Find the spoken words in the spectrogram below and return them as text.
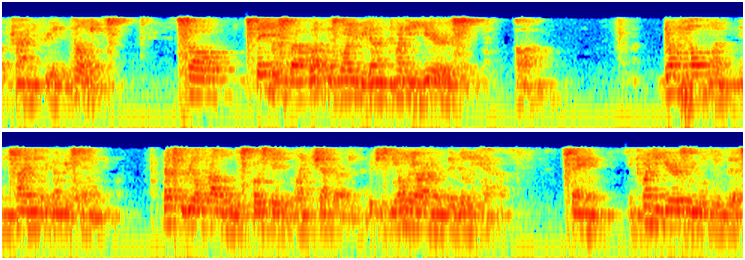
of trying to create intelligence. So statements about what is going to be done in 20 years uh, don't help one in scientific understanding. That's the real problem with this post-dated blank check argument, which is the only argument they really have, saying, in 20 years we will do this.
